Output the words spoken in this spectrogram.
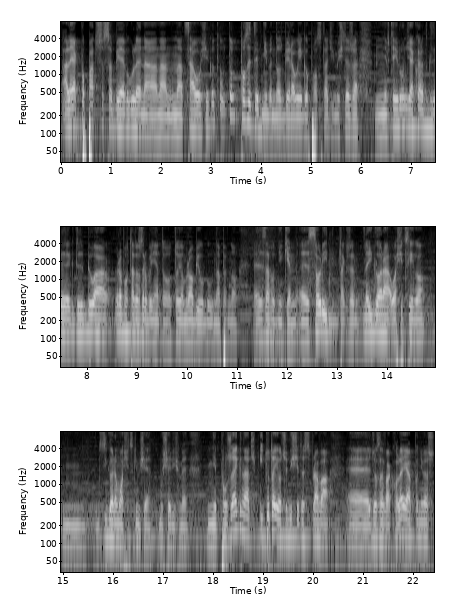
Ale jak popatrzę sobie w ogóle na, na, na całość jego, to, to pozytywnie będę odbierał jego postać i myślę, że mm, w tej rundzie akurat gdy, gdy była robota do zrobienia, to, to ją robił, był na pewno e, zawodnikiem e, solidnym. Także no Igora Łasickiego mm, z Igorem Łasickim się musieliśmy pożegnać. I tutaj oczywiście też sprawa e, Josefa Koleja, ponieważ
